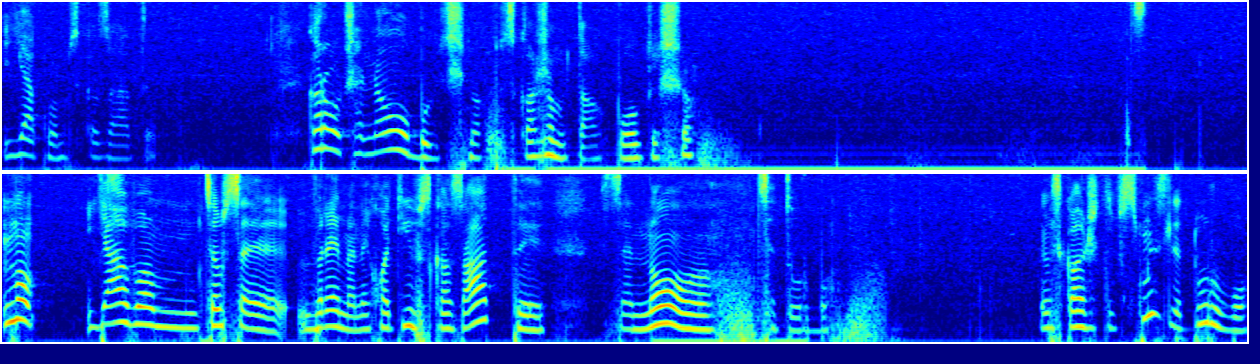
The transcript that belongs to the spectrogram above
Як вам сказати? Коротше, необично, скажем так, поки що. Ну, я вам це все время не хотів сказати, це, но це турбо. Ви скажете, в смислі турбо?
